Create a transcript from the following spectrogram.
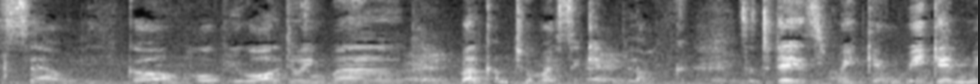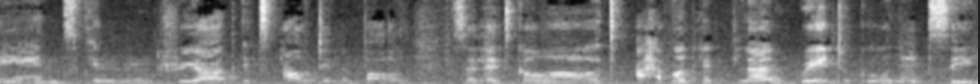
Assalamualaikum. Hope you all doing well. Welcome to my second vlog. So today is weekend. Weekend means in Riyadh it's out and about. So let's go out. I have not yet planned where to go. Let's see.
